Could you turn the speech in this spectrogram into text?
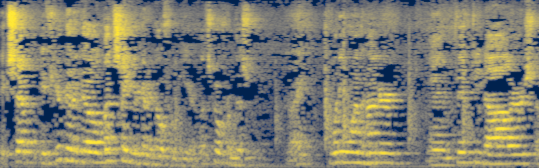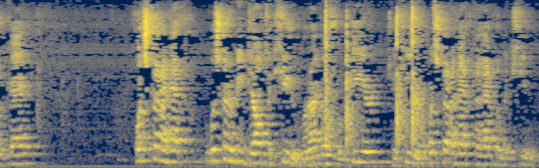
except if you're gonna go, let's say you're gonna go from here, let's go from this one, right? Twenty-one hundred and fifty dollars, okay? What's what's gonna be delta Q when I go from here to here? What's gonna have to happen to Q?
